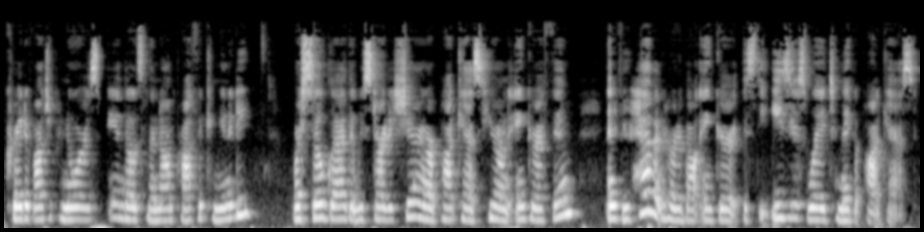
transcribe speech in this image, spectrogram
creative entrepreneurs, and those in the nonprofit community. We're so glad that we started sharing our podcast here on Anchor FM. And if you haven't heard about Anchor, it's the easiest way to make a podcast.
